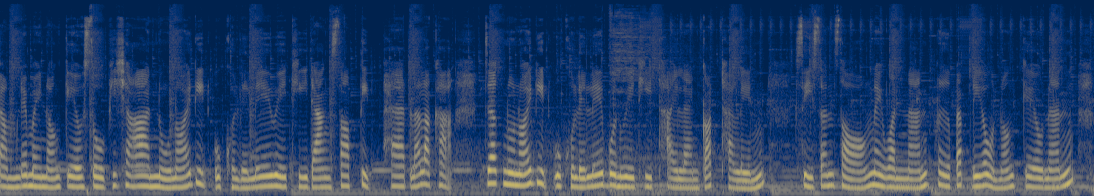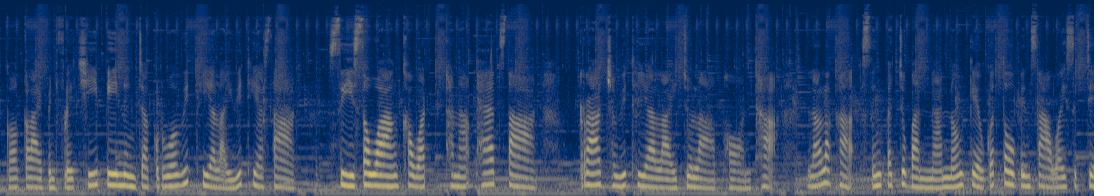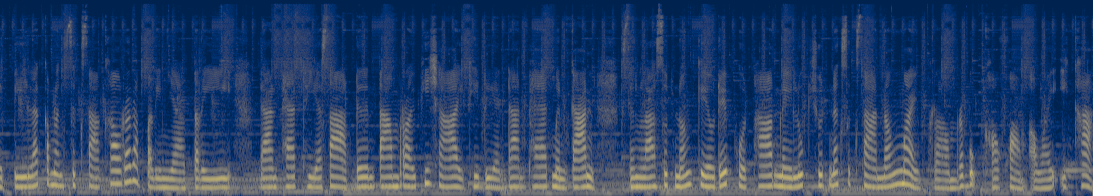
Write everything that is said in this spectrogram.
จำได้ไหมน้องเกลโซพิชา หนูน้อยดิดอุคเลเล่เวทีดังสอบติดแพทย์แล้วล่ะค่ะ จากหนูน้อยดิดอุคเลเล่บนเวที Thailand Got Talent ซีซั่น2 ในวันนั้นเพลอแป๊บเดียวน้องเกลนั้น ก็กลายเป็นเฟรชชี่ปีหนึ่งจากรั้ววิทยาลัยวิทยาศาสตร์ สีสว่างขวัฒนแพทยศาสตร์ ราชวิทยาลัยจุฬาภรณ์ค่ะ แล้วล่ะค่ะ ซึ่งปัจจุบันนั้นน้องเกลก็โตเป็นสาววัย 17 ปี และกำลังศึกษาเข้าระดับปริญญาตรี ด้านแพทยศาสตร์เดินตามรอยพี่ชายที่เรียนด้านแพทย์เหมือนกัน ซึ่งล่าสุดน้องเกลได้โพสต์ภาพในลุคชุดนักศึกษาน้องใหม่พร้อมระบุข้อความเอาไว้อีกค่ะ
